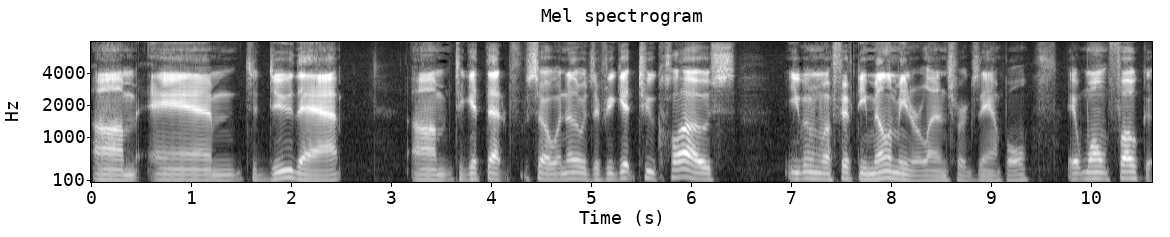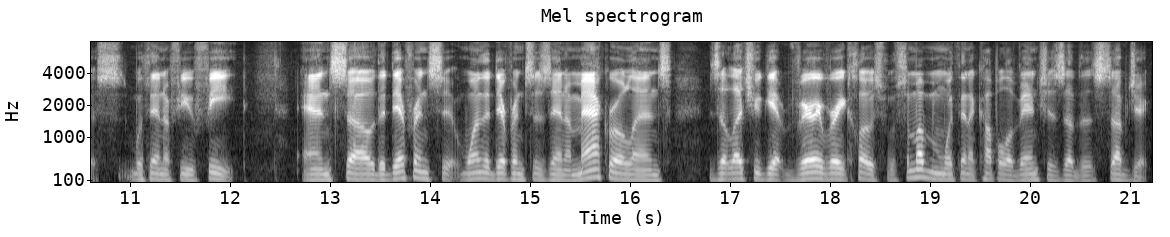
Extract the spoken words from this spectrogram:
Um, and to do that, um, to get that, so in other words, if you get too close, even with a 50 millimeter lens, for example, it won't focus within a few feet. And so the difference, one of the differences in a macro lens is it lets you get very, very close, with some of them within a couple of inches of the subject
